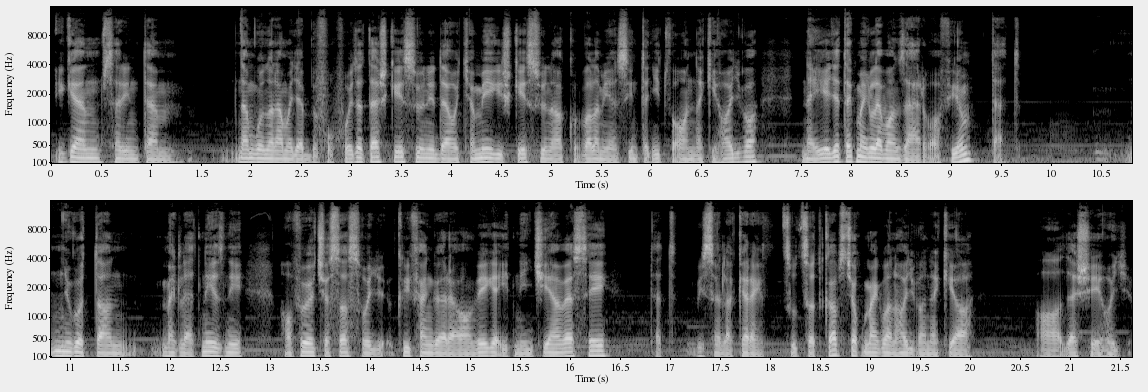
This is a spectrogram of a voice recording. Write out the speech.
igen, szerintem nem gondolom, hogy ebből fog folytatás készülni, de hogyha mégis készülne, akkor valamilyen szinten nyitva van neki hagyva. Ne jegyetek meg, le van zárva a film, tehát nyugodtan meg lehet nézni, ha fölcsesz az, hogy cliffhangerre van vége, itt nincs ilyen veszély, tehát viszonylag kerek cuccot kapsz, csak meg van hagyva neki a, az esély, hogy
